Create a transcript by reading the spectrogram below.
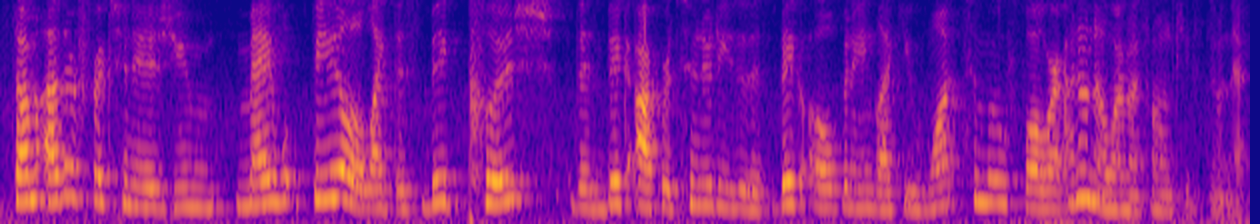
Some other friction is you may feel like this big push, this big opportunity, this big opening, like you want to move forward. I don't know why my phone keeps doing that.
